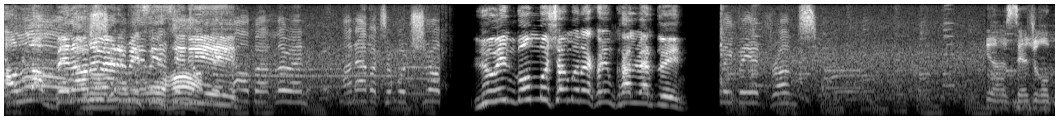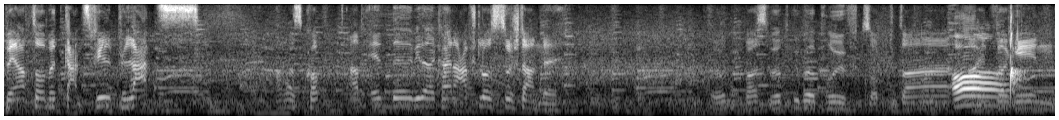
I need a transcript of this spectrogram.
Allah Oh, belanı no. vermesin Oha. senin. Albert Lewin and Everton would surely Lewin bomboş amına koyayım Calvert Lewin. be in front. Hier ist Sergio Roberto mit ganz viel Platz. Aber es kommt am Ende wieder kein Abschluss zustande. Irgendwas wird überprüft, ob da ein Vergehen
